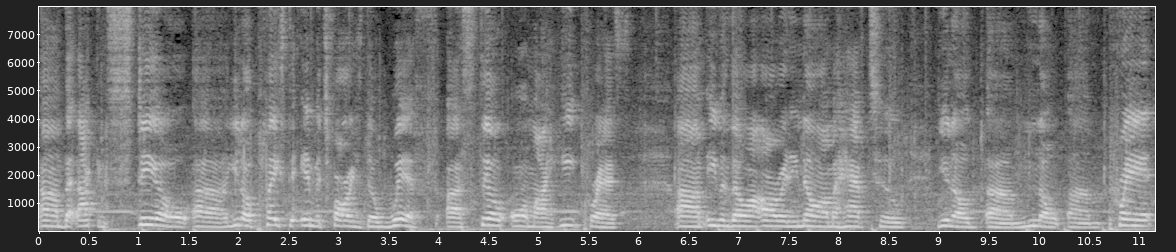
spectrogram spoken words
um, that I can still uh, you know place the image far as the width uh, still on my heat press. Um, even though I already know I'm gonna have to you know um, you know um, print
